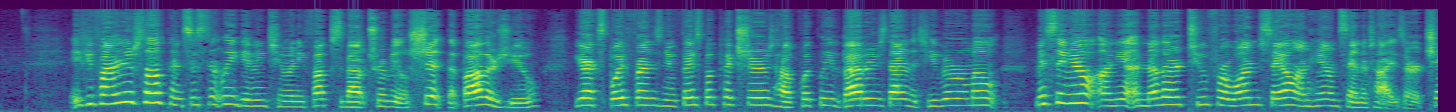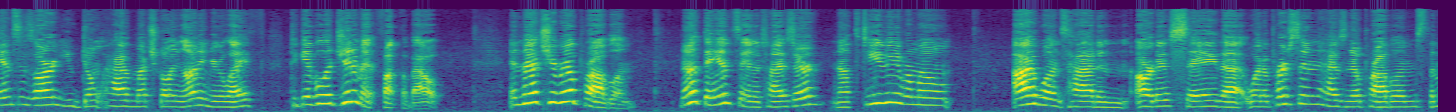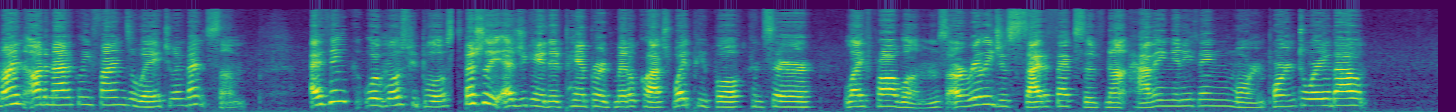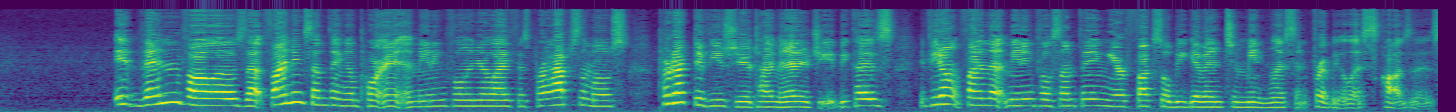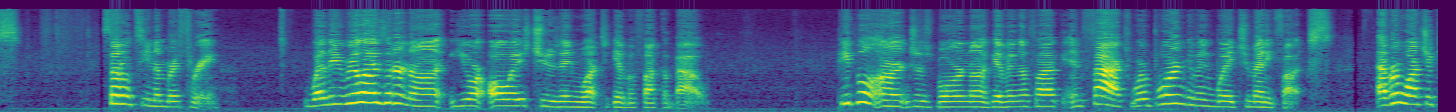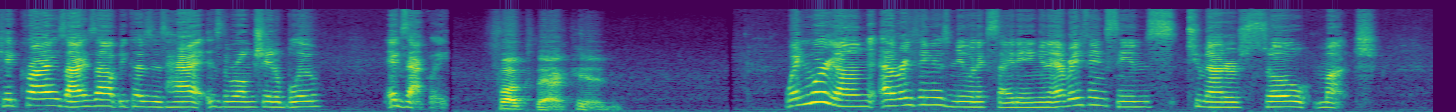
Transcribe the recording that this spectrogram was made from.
If you find yourself consistently giving too many fucks about trivial shit that bothers you, your ex-boyfriend's new Facebook pictures, how quickly the batteries die in the TV remote, missing out on yet another two-for-one sale on hand sanitizer, chances are you don't have much going on in your life to give a legitimate fuck about. And that's your real problem. Not the hand sanitizer, not the TV remote. I once had an artist say that when a person has no problems, the mind automatically finds a way to invent some. I think what most people, especially educated, pampered, middle-class white people, consider life problems are really just side effects of not having anything more important to worry about. It then follows that finding something important and meaningful in your life is perhaps the most productive use of your time and energy because if you don't find that meaningful something, your fucks will be given to meaningless and frivolous causes. Subtlety number three. Whether you realize it or not, you are always choosing what to give a fuck about. People aren't just born not giving a fuck. In fact, we're born giving way too many fucks. Ever watch a kid cry his eyes out because his hat is the wrong shade of blue? Exactly. Fuck that kid. When we're young, everything is new and exciting, and everything seems to matter so much.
